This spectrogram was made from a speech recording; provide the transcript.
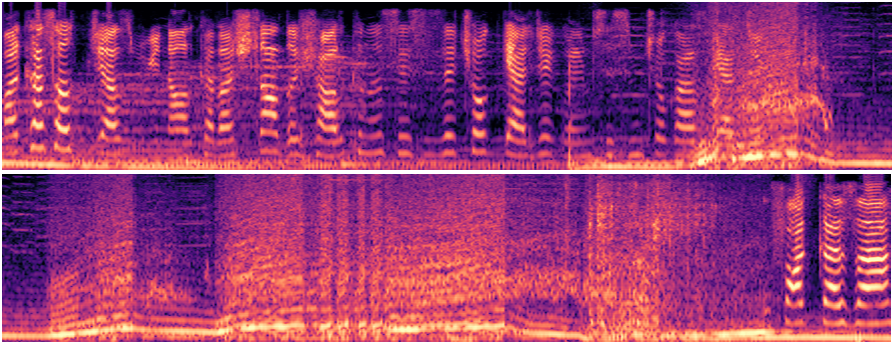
makas atacağız bugün arkadaşlar da şarkının sesi size çok gelecek. Benim sesim çok az gelecek. Ufak kaza.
